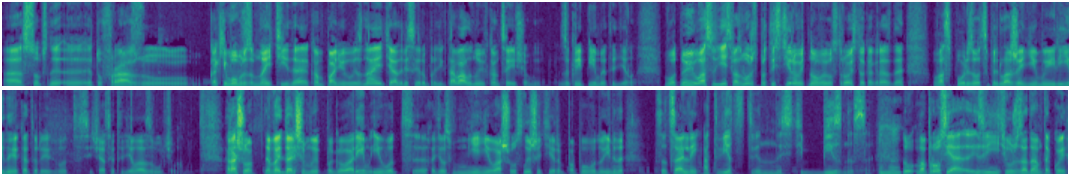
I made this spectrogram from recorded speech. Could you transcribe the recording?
а, собственно, э, эту фразу. Каким образом найти, да, компанию вы знаете, адрес Ира продиктовала, ну и в конце еще мы закрепим это дело. Вот. Ну и у вас есть возможность протестировать новое устройство, как раз, да, воспользоваться предложением Ирины, который вот сейчас это дело озвучила. Хорошо, давай дальше мы поговорим. И вот э, хотелось мнение ваше услышать, Ира, по поводу именно социальной ответственности бизнеса. Угу. Ну, вопрос я, извините, уже задам такой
